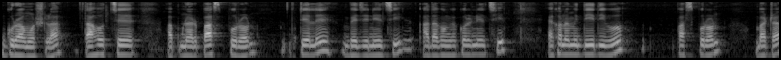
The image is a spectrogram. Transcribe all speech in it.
গুঁড়া মশলা। তা হচ্ছে আপনার পাঁচফোড়ন তেলে ভেজে নিয়েছি, আদা ভাঙ্গা করে নিয়েছি। এখন আমি দিয়ে দিব পাঁচফোড়ন বাটা।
